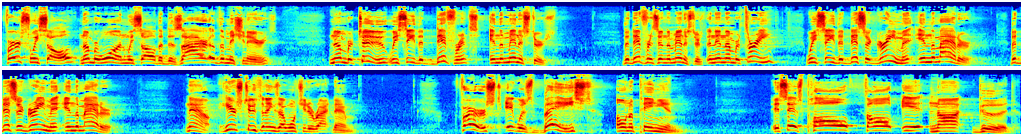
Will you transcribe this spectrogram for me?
First, we saw, number one, we saw the desire of the missionaries. Number two, we see the difference in the ministers. The difference in the ministers. And then number three, we see the disagreement in the matter. The disagreement in the matter. Now, here's two things I want you to write down. First, it was based on opinion. It says Paul thought it not good.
